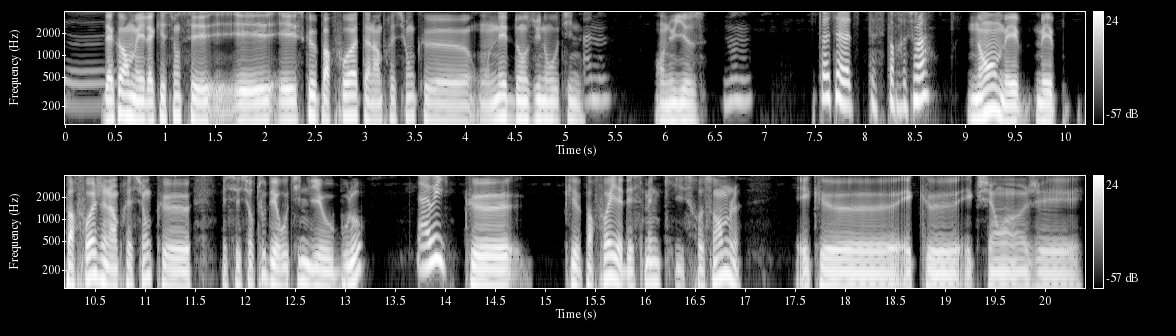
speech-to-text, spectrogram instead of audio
Euh, D'accord, mais la question c'est est-ce que parfois tu as l'impression que on est dans une routine ah non. ennuyeuse? Non, non. Toi, tu as, cette impression-là? Non, mais, mais parfois j'ai l'impression que. Mais c'est surtout des routines liées au boulot. Ah oui. Que, que parfois il y a des semaines qui se ressemblent et que, et que, et que j'ai.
